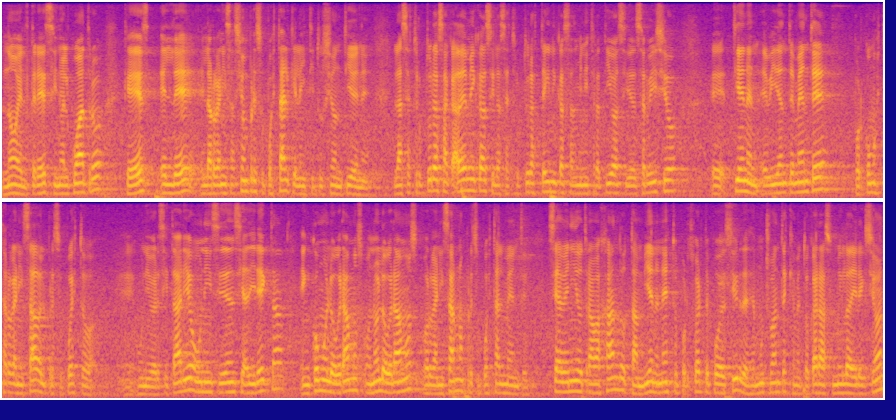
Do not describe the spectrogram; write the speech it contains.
no el 3, sino el 4, que es el de la organización presupuestal que la institución tiene. Las estructuras académicas y las estructuras técnicas, administrativas y de servicio eh, tienen evidentemente, por cómo está organizado el presupuesto eh, universitario, una incidencia directa en cómo logramos o no logramos organizarnos presupuestalmente. Se ha venido trabajando también en esto, por suerte puedo decir, desde mucho antes que me tocara asumir la dirección,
